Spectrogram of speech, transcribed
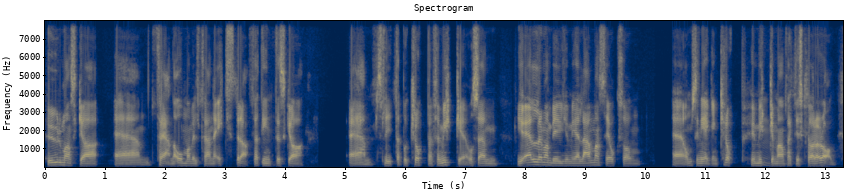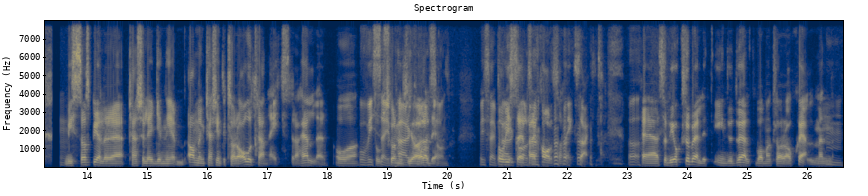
hur man ska eh, träna om man vill träna extra för att det inte ska eh, slita på kroppen för mycket. Och sen ju äldre man blir ju mer lär man sig också om, eh, om sin egen kropp, hur mycket Mm. man faktiskt klarar av. Mm. Vissa spelare kanske lägger ner, ja men kanske inte klarar av att träna extra heller. Och, Och vissa då är ska de inte göra Karlsson. Vissa är Per Och vissa är Karlsson. Per Karlsson, exakt. Ja. Eh, så det är också väldigt individuellt vad man klarar av själv. Men Mm.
